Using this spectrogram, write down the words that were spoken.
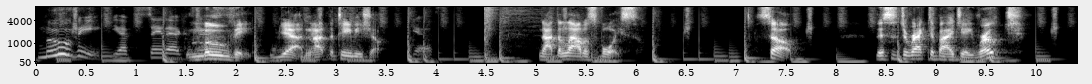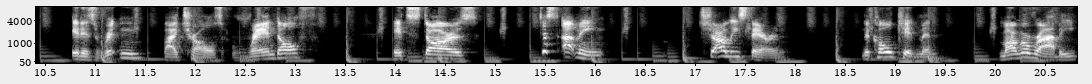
movie. You have to say that. Movie. Yeah, not the TV show. Yes. Not the loudest voice. So, this is directed by Jay Roach. It is written by Charles Randolph. It stars just, I mean, Charlize Theron, Nicole Kidman, Margot Robbie,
